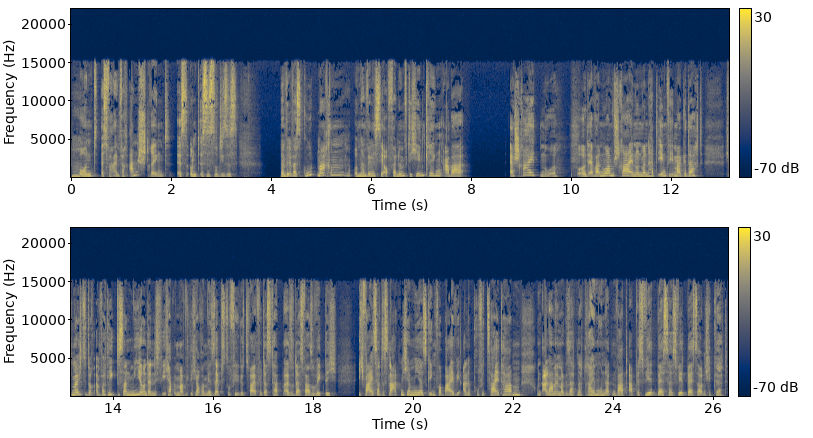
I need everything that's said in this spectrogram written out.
Hm. Und es war einfach anstrengend. Es, und es ist so dieses, man will was gut machen und man will es ja auch vernünftig hinkriegen, aber er schreit nur. Und er war nur am Schreien und man hat irgendwie immer gedacht, ich möchte doch einfach, liegt es an mir? Und dann, ich, ich habe immer wirklich auch an mir selbst so viel gezweifelt. Das hat, also das war so wirklich, ich weiß halt, es lag nicht an mir, es ging vorbei, wie alle prophezeit haben. Und alle haben immer gesagt, nach drei Monaten, wart ab, es wird besser, es wird besser. Und ich habe gedacht,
